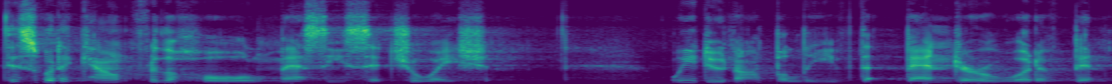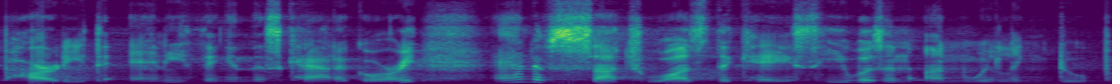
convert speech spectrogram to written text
this would account for the whole messy situation. We do not believe that Bender would have been party to anything in this category, and if such was the case, he was an unwilling dupe.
